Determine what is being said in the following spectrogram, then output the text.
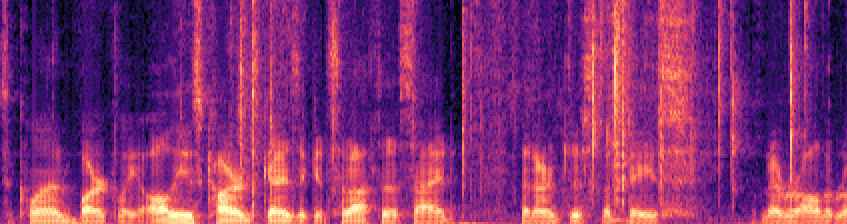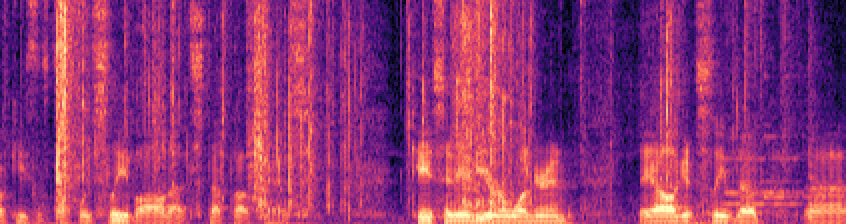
Saquon Barkley. All these cards, guys, that get set off to the side that aren't just the base, whatever, all the rookies and stuff. We sleeve all that stuff up, guys. In case any of you are wondering, they all get sleeved up uh,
